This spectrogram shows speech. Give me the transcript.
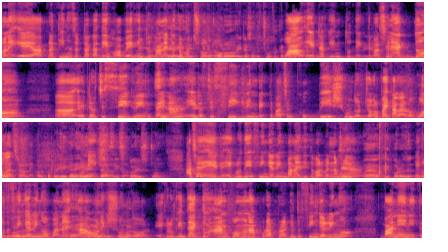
মানে আপনার তিন হাজার টাকা দিয়ে হবে কিন্তু কানেরটা তখন ছোট। বড় এটার সাথে ছোটটা ওয়াও এটা কিন্তু দেখতে পাচ্ছেন একদম এটা হচ্ছে সি গ্রিন তাই না? এটা হচ্ছে সি গ্রিন দেখতে পাচ্ছেন খুবই সুন্দর জলপাই কালারও বলা চলে। তারপর এখানে এই একটা আছে। স্কোয়ার স্টোন আচ্ছা এগুলো দিয়ে ফিঙ্গারিং বানাই দিতে পারবেন না ভাইয়া? এগুলো তো করা যাবে। ফিঙ্গারিংও বানায় হ্যাঁ, অনেক সুন্দর। এগুলো কিন্তু একদম আনকমন আপুর আপনারা কিন্তু ফিঙ্গারিংও বানিয়ে নিতে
